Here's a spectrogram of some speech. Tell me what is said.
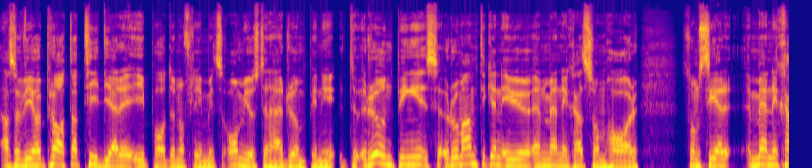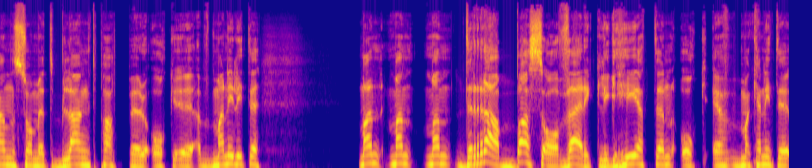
alltså vi har pratat tidigare i podden och Flimmits om just den här rundpingi- rundpingisromantiken är ju en människa som har som ser människan som ett blankt papper och eh, man är lite man, man, man drabbas av verkligheten och eh, man kan inte,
